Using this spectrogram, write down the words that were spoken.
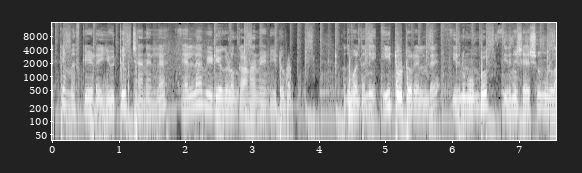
ടെക് എം എഫ് കെയുടെ യൂട്യൂബ് ചാനലിലെ എല്ലാ വീഡിയോകളും കാണാൻ വേണ്ടിയിട്ടും അതുപോലെ തന്നെ ഈ ട്യൂട്ടോറിയലിന്റെ ഇതിനു മുമ്പും ഇതിനു ശേഷവുമുള്ള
